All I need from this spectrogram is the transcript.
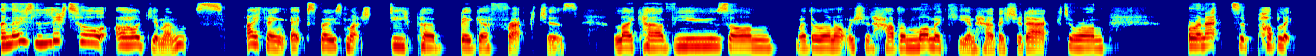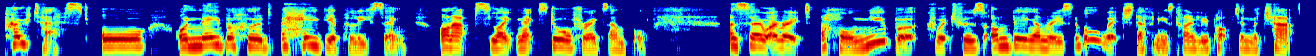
And those little arguments, I think, expose much deeper, bigger fractures, like our views on whether or not we should have a monarchy and how they should act, or on or an act of public protest or or neighborhood behavior policing on apps like Nextdoor, for example. And so I wrote a whole new book, which was on being unreasonable, which Stephanie's kindly popped in the chat.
